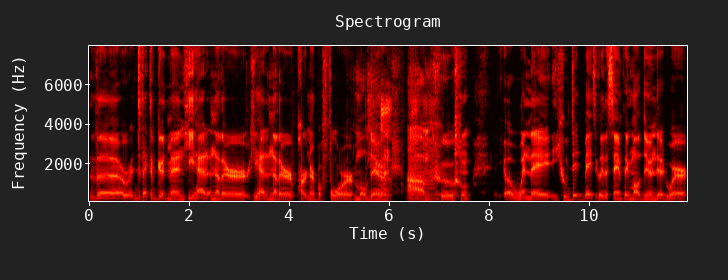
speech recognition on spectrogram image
the Detective Goodman, he had another he had another partner before Muldoon, um, Mhm. who uh, when they who did basically the same thing Muldoon did, where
